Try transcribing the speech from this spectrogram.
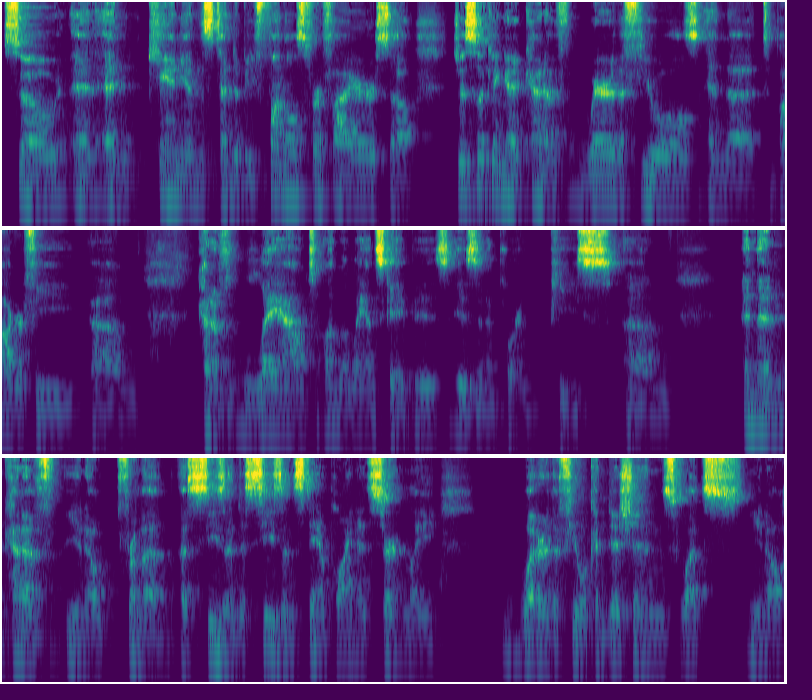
so, and, and canyons tend to be funnels for fire. So just looking at kind of where the fuels and the topography um, kind of layout on the landscape is is an important piece. Um, and then kind of, you know, from a, a season to season standpoint, it's certainly what are the fuel conditions, what's, you know,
